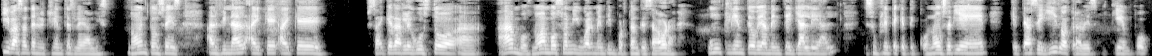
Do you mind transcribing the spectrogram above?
y vas a tener clientes leales, ¿no? Entonces, al final hay que, hay que, pues hay que darle gusto a, a ambos, ¿no? Ambos son igualmente importantes ahora. Un cliente obviamente ya leal es un cliente que te conoce bien, que te ha seguido a través del tiempo,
